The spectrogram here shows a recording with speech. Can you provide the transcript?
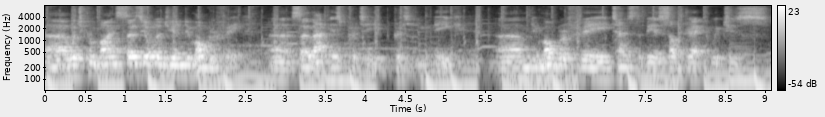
uh, which combines sociology and demography. Uh, so that is pretty, pretty unique. Um, demography tends to be a subject which is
